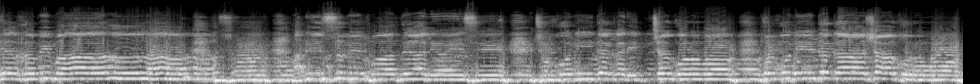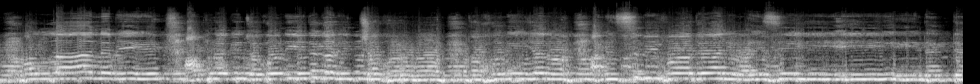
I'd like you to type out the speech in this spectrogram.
ইয়া হাবিবাল্লাহ, হুজুর, আমি ফাতে আলী হয়েছে যখনই দেখার ইচ্ছা করব, তখনই দেখার আশা করব আল্লাহ নবী আপনাকে যখনই দেখার ইচ্ছা করব তখনই যেন আমি সুবিপদে আলী দেখতে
